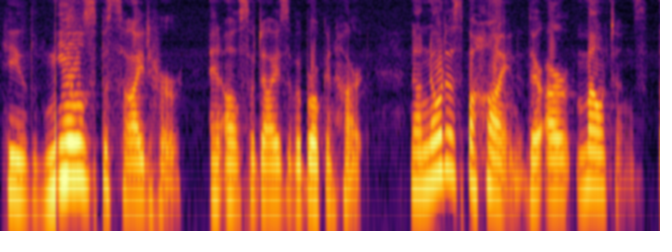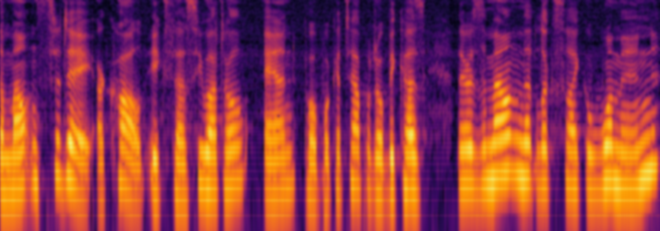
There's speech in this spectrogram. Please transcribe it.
He kneels beside her and also dies of a broken heart. Now notice behind there are mountains. The mountains today are called Ixtaccíhuatl and Popocatépetl because there is a mountain that looks like a woman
